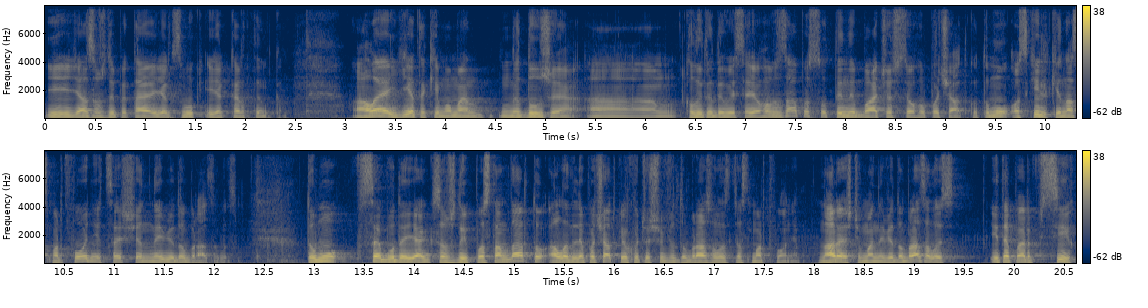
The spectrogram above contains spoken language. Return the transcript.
і я завжди питаю, як звук і як картинка. Але є такий момент не дуже, е, коли ти дивишся його в запису, ти не бачиш з цього початку. Тому, оскільки на смартфоні це ще не відобразилось. Тому все буде як завжди по стандарту, але для початку я хочу, щоб відобразилось для смартфонів. Нарешті в мене відобразилось. І тепер всіх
